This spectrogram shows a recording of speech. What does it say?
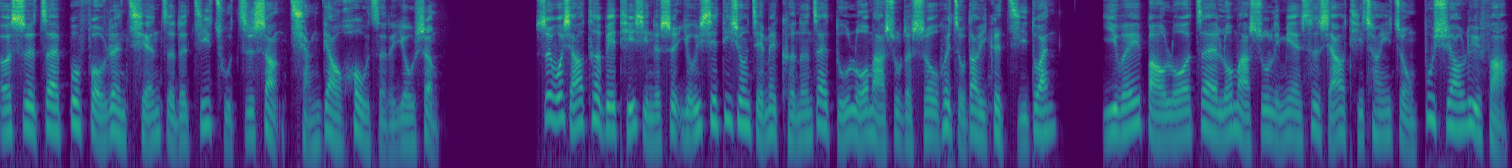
而是在不否认前者的基础之上，强调后者的优胜。所以我想要特别提醒的是，有一些弟兄姐妹可能在读罗马书的时候会走到一个极端，以为保罗在罗马书里面是想要提倡一种不需要律法、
